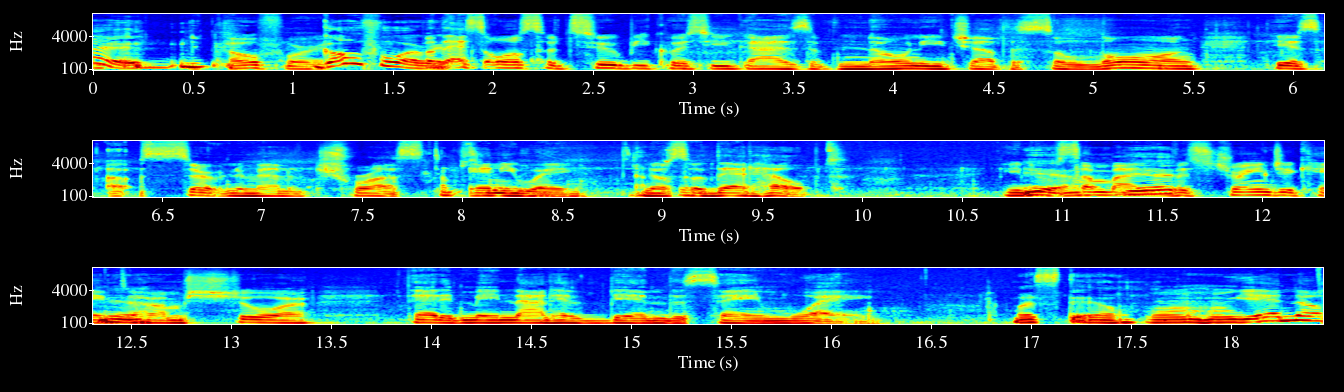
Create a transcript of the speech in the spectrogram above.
ahead. Go for it. Go for But it." But that's also too because you guys have known each other so long. There's a certain amount of trust anyway. You know, so that helped. You know, Yeah, somebody, yeah. if a stranger came to her, I'm sure that it may not have been the same way. But still, hmm Yeah, no,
